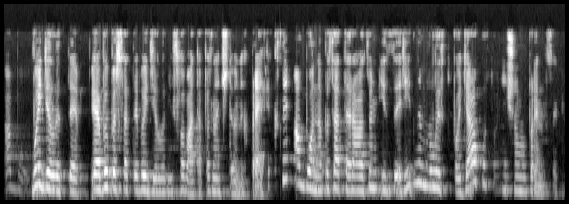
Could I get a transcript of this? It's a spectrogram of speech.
або виділити, е, виписати виділені слова та позначити у них префікси, або написати разом із рідними лист подяку сонячному принципі.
